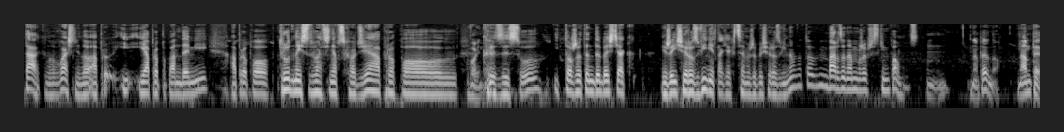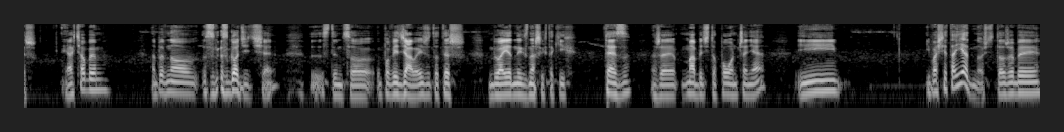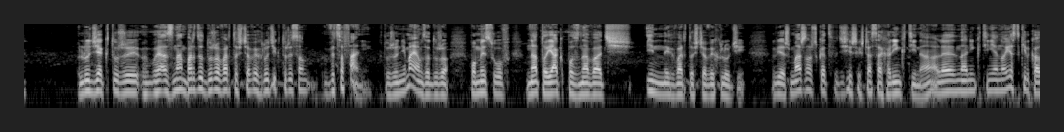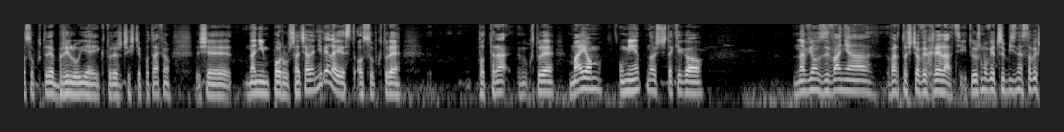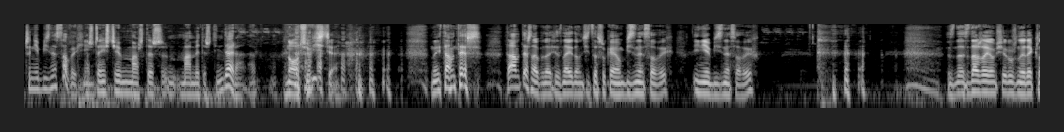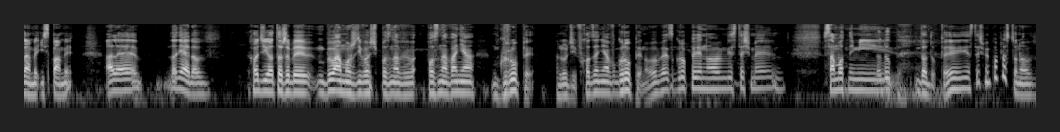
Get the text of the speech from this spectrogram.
Tak, no właśnie. No, a pro... I, I a propos pandemii, a propos trudnej sytuacji na wschodzie, a propos Wojny. kryzysu i to, że ten Debeściak, jeżeli się rozwinie tak, jak chcemy, żeby się rozwinął, no to bardzo nam może wszystkim pomóc. Mm, na pewno. Nam też. Ja chciałbym na pewno zgodzić się z tym, co powiedziałeś, że to też była jednych z naszych takich tez, że ma być to połączenie i, i właśnie ta jedność, to żeby ludzie, którzy, bo ja znam bardzo dużo wartościowych ludzi, którzy są wycofani, którzy nie mają za dużo pomysłów na to, jak poznawać innych wartościowych ludzi wiesz, masz na przykład w dzisiejszych czasach LinkedIna, ale na LinkedInie no, jest kilka osób, które bryluje i które rzeczywiście potrafią się na nim poruszać, ale niewiele jest osób, które, które mają umiejętność takiego nawiązywania wartościowych relacji. Tu już mówię, czy biznesowych, czy niebiznesowych. Na szczęście masz też, mamy też Tindera. Tak? No oczywiście. No i tam też, tam też na pewno się znajdą ci, co szukają biznesowych i niebiznesowych. Zdarzają się różne reklamy i spamy, ale no nie, no. Chodzi o to, żeby była możliwość poznawania grupy ludzi, wchodzenia w grupy. No bo bez grupy no, jesteśmy samotnymi do dupy. do dupy. Jesteśmy po prostu no,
